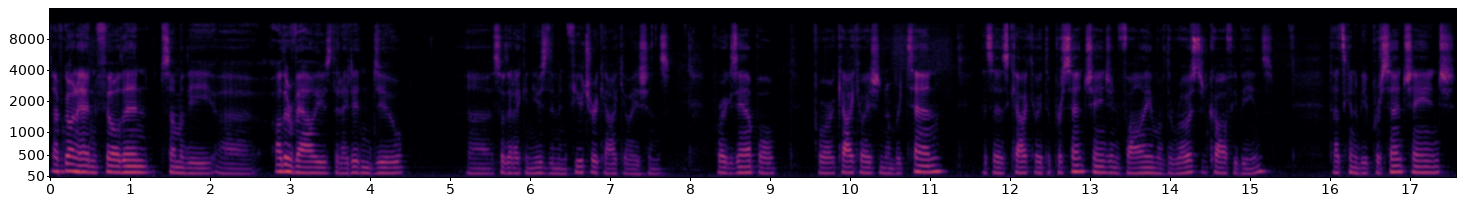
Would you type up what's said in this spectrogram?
I've gone ahead and filled in some of the uh, other values that I didn't do uh, so that I can use them in future calculations. For example, for calculation number 10, it says calculate the percent change in volume of the roasted coffee beans. That's going to be percent change,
